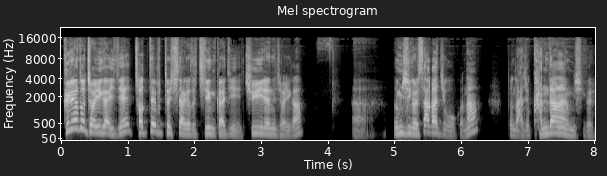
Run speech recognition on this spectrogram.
그래도 저희가 이제 저 때부터 시작해서 지금까지 주일에는 저희가 아, 음식을 싸가지고 오거나 또는 아주 간단한 음식을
